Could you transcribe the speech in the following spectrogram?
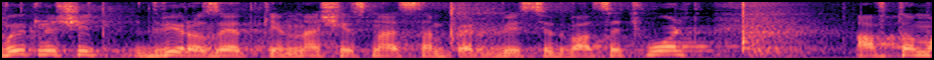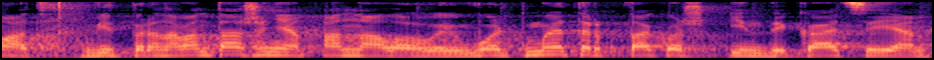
виключить, дві розетки на 16 ампер 220 вольт. Автомат від перенавантаження, аналоговий вольтметр, також індикація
